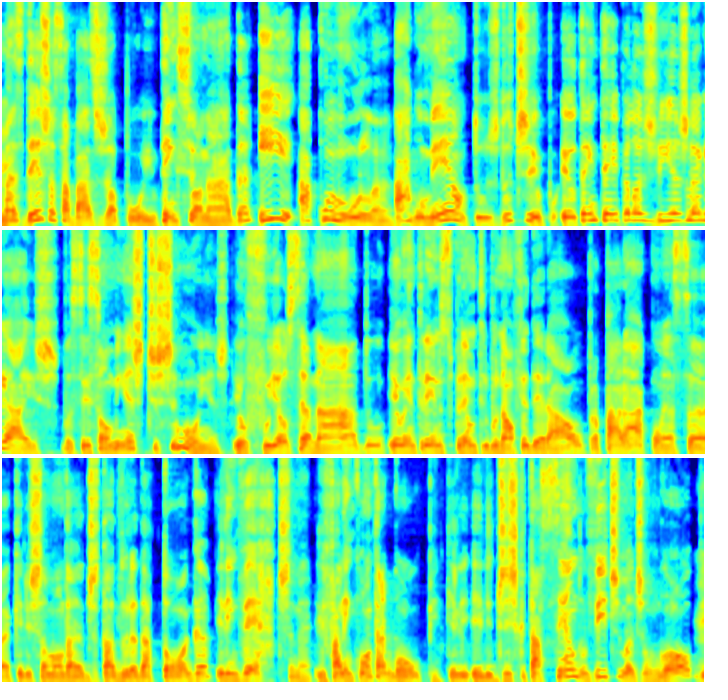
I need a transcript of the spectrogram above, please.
mas deixa essa base de apoio tensionada e acumula argumentos do tipo: eu tentei pelas vias legais, vocês são minhas testemunhas. Eu fui ao Senado, eu entrei no Supremo Tribunal Federal para parar com essa que eles chamam da ditadura da toga. Ele inverte, né? Ele fala em contragolpe, que ele, ele diz que está sendo vítima de um golpe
